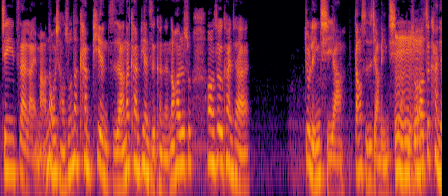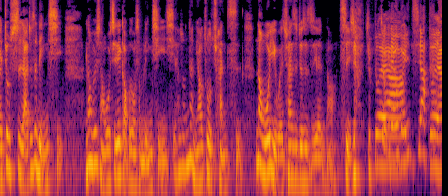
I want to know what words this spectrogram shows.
建议再来嘛。那我想说，那看片子啊，那看片子可能，然后他就说，哦，这个看起来就零期啊，当时是讲零期，就说哦，这看起来就是啊，就是零期。然后我就想，我其实也搞不懂什么零期一期。他说，那你要做穿刺，那我以为穿刺就是直接啊刺一下就就可以回家，对啊。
